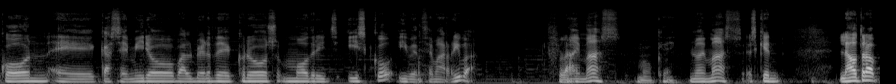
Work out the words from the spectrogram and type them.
con eh, Casemiro, Valverde, Cross, Modric, Isco y Benzema arriba. No hay más, no hay más. Es que la otra,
